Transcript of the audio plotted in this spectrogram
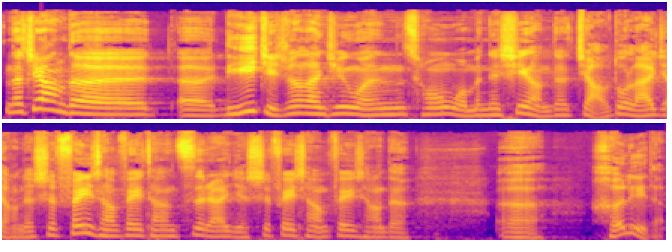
那这样的呃理解这段经文，从我们的信仰的角度来讲呢，是非常非常自然，也是非常非常的呃合理的。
